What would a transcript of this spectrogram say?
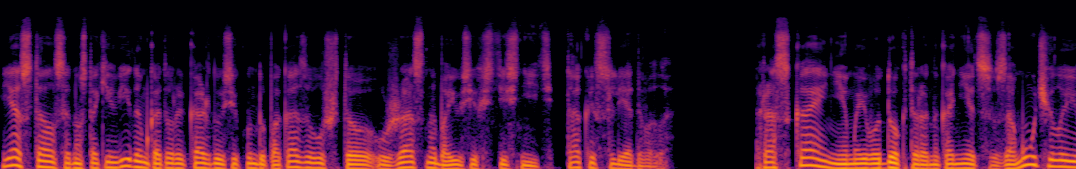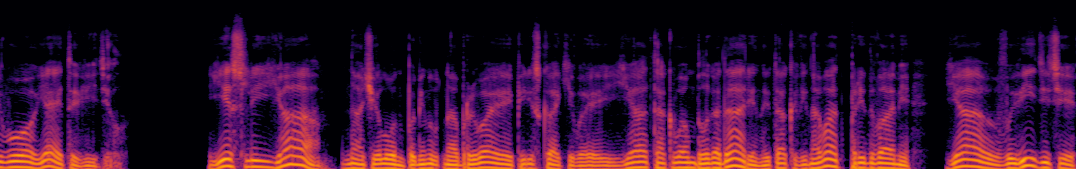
Я остался, но с таким видом, который каждую секунду показывал, что ужасно боюсь их стеснить. Так и следовало. Раскаяние моего доктора, наконец, замучило его, я это видел. «Если я...» — начал он, поминутно обрывая и перескакивая. «Я так вам благодарен и так виноват пред вами. Я, вы видите...»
